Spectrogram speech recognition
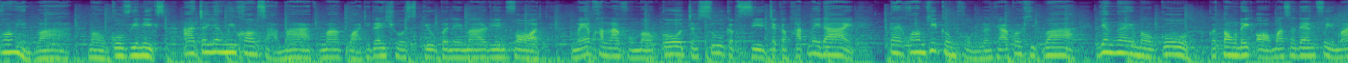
ความเห็นว่าเมาโกฟินิกซ์อาจจะยังมีความสามารถมากกว่าที่ได้โชว์สกิลไปในมารีนฟอร์ด แม้พลังของเมาโกจะสู้กับสีจักรพรรดิไม่ได้ แต่ความคิดของผมนะครับก็คิดว่ายังไงเมาโกก็ต้องได้ออกมาแสดงฝีไม้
